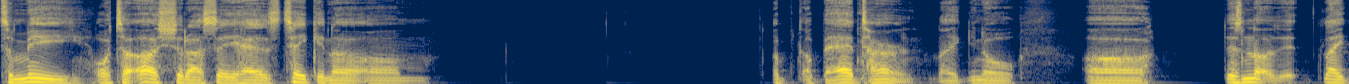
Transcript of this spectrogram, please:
to me or to us should i say has taken a um a, a bad turn like you know uh there's no like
